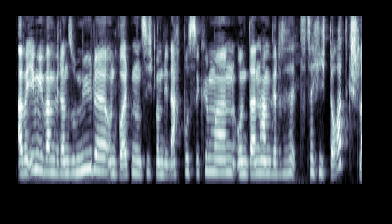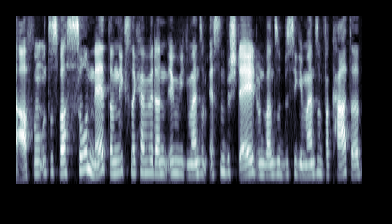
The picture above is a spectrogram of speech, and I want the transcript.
aber irgendwie waren wir dann so müde und wollten uns nicht mehr um die Nachtbusse kümmern und dann haben wir tatsächlich dort geschlafen und das war so nett. Am nächsten Tag haben wir dann irgendwie gemeinsam Essen bestellt und waren so ein bisschen gemeinsam verkatert.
